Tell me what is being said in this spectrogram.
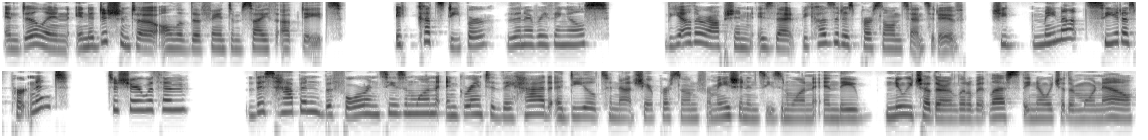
and Dylan, in addition to all of the Phantom Scythe updates. It cuts deeper than everything else. The other option is that because it is personal and sensitive, she may not see it as pertinent to share with him, this happened before in season one, and granted, they had a deal to not share personal information in season one, and they knew each other a little bit less. They know each other more now.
